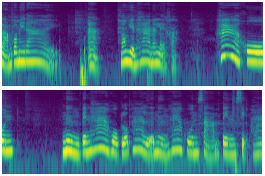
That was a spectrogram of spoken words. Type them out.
สามก็ไม่ได้ อะ มองเห็นห้านั่นแหละค่ะห้าคูณหนึ่งเป็นห้าหกลบห้าเหลือหนึ่งห้าคูณสามเป็นสิบห้า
